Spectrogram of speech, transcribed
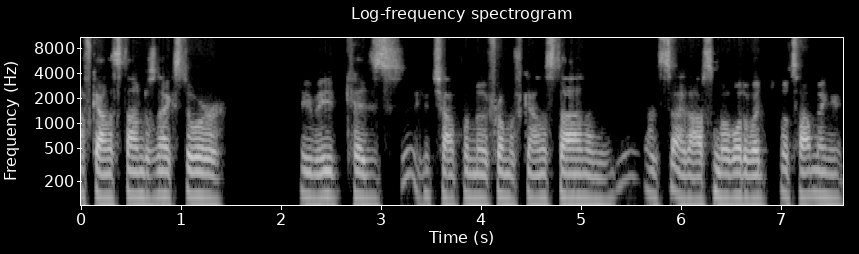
Afghanistan was next door. You meet kids who chat them are from Afghanistan, and I'd ask them, well, what about what's happening?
